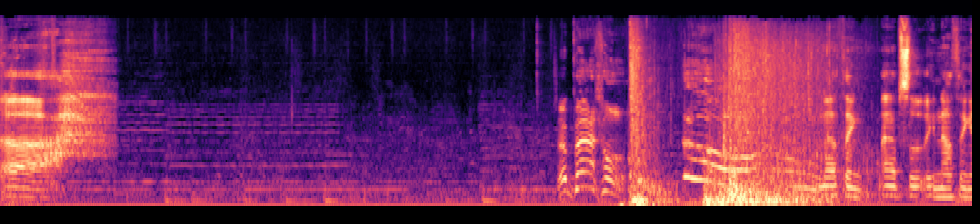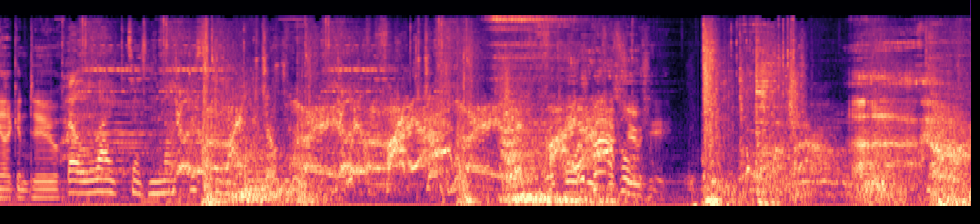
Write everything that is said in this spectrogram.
Ah, To battle! nothing. Absolutely nothing I can do. The light does not deceive. Reporting for duty. Well,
